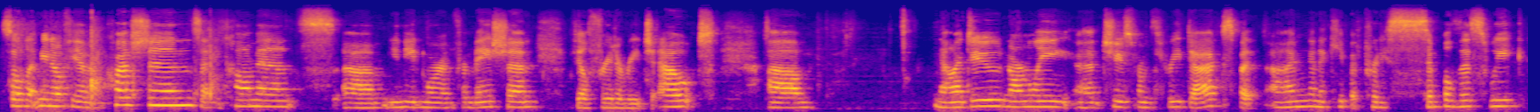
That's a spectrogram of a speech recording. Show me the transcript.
So let me know if you have any questions, any comments, um, you need more information, feel free to reach out. Um, now I do normally uh, choose from three decks, but I'm going to keep it pretty simple this week.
